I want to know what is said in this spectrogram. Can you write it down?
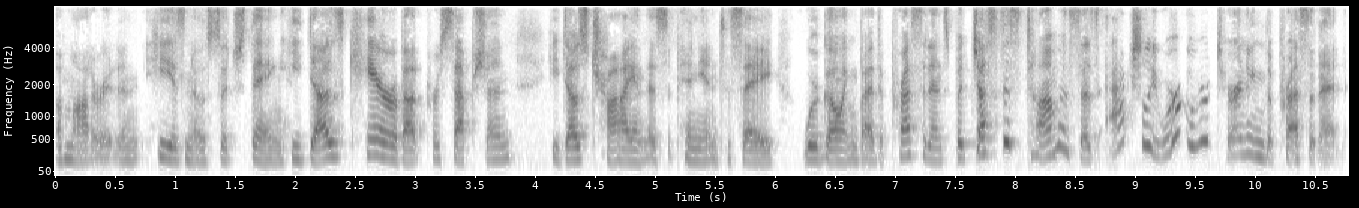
a, moderate, and he is no such thing. He does care about perception. He does try, in this opinion, to say we're going by the precedents. But Justice Thomas says, actually, we're overturning the precedent.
